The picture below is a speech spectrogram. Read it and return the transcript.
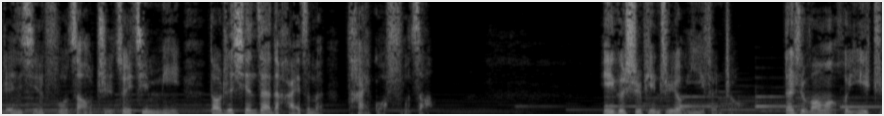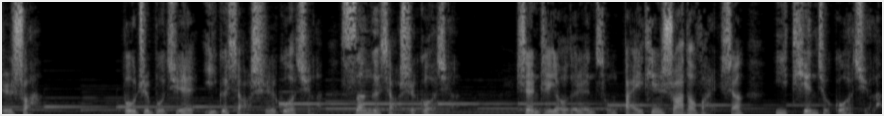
人心浮躁、纸醉金迷，导致现在的孩子们太过浮躁。一个视频只有一分钟，但是往往会一直刷，不知不觉一个小时过去了，三个小时过去了。甚至有的人从白天刷到晚上，一天就过去了。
